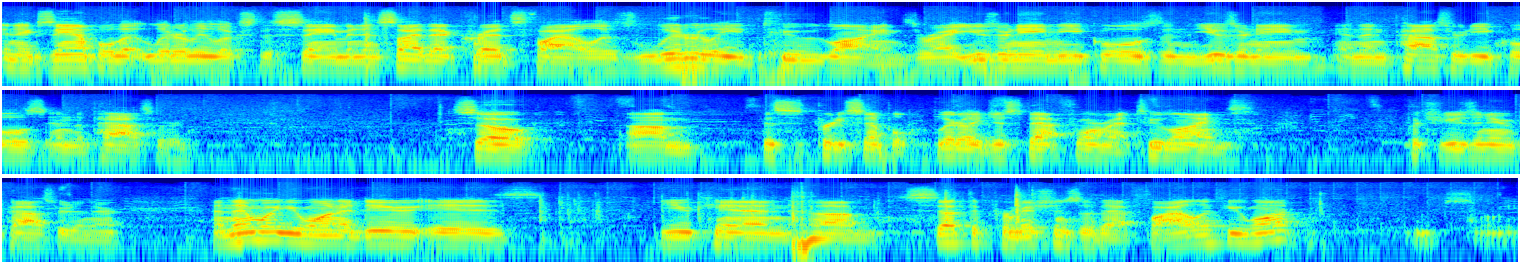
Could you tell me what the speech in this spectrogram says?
an example that literally looks the same, and inside that creds file is literally two lines, right? Username equals and the username, and then password equals and the password. So um, this is pretty simple. Literally just that format, two lines. Put your username and password in there. And then what you want to do is you can um, set the permissions of that file if you want. Oops, let me.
